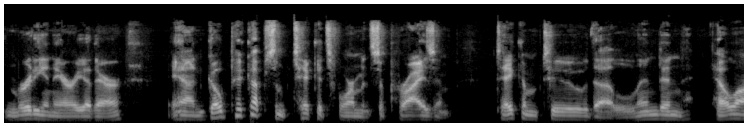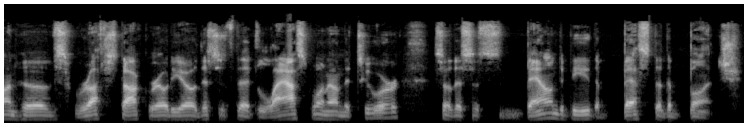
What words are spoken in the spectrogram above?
Meridian area there. And go pick up some tickets for him and surprise him take them to the Lynden Hell on Hooves Rough Stock Rodeo. This is the last one on the tour, so this is bound to be the best of the bunch.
